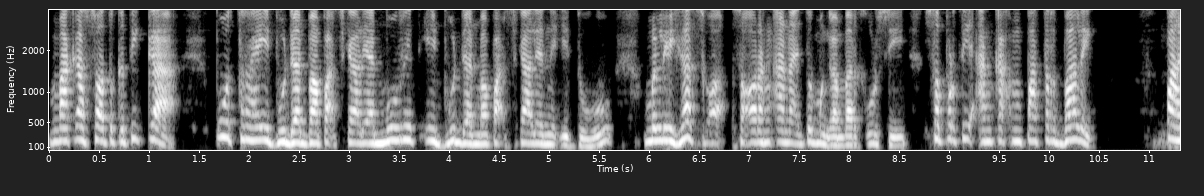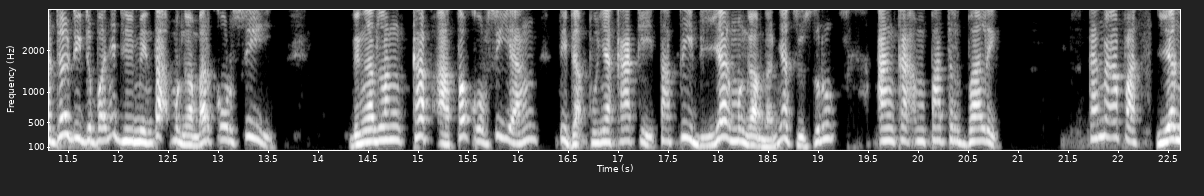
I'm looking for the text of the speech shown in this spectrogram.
Maka suatu ketika putra ibu dan bapak sekalian, murid ibu dan bapak sekalian itu melihat seorang anak itu menggambar kursi seperti angka empat terbalik. Padahal di depannya diminta menggambar kursi dengan lengkap atau kursi yang tidak punya kaki. Tapi dia menggambarnya justru angka empat terbalik. Karena apa? Yang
